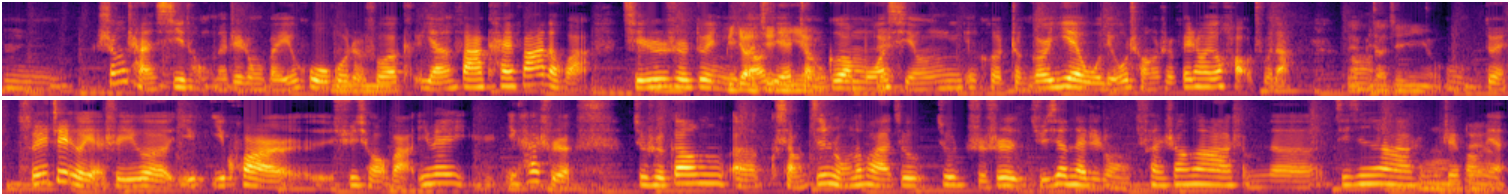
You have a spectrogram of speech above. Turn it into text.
嗯，生产系统的这种维护或者说研发开发的话，其实是对你了解整个模型和整个业务流程是非常有好处的。对比较接近有。嗯，对，所以这个也是一个一一块儿需求吧。因为一开始就是刚呃想金融的话，就就只是局限在这种券商啊什么的基金啊什么这方面。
